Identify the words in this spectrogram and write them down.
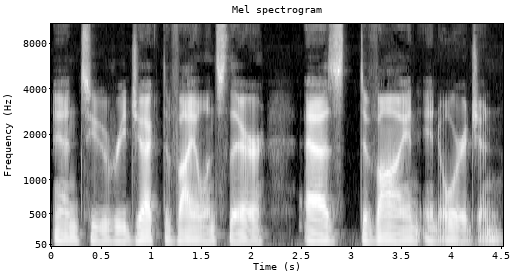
and to reject the violence there as divine in origin.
